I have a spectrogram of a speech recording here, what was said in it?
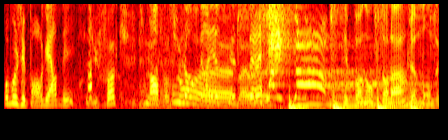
Oh, moi, j'ai pas regardé. C'est du phoque Je m'en fous, j'en sais rien euh, ce que bah c'est. ouais. Et pendant ce temps-là, Le Monde,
